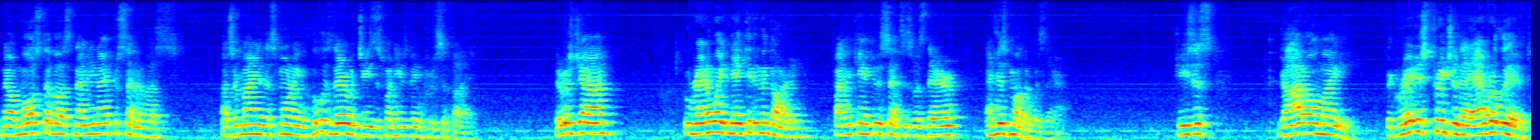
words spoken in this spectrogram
Now, most of us, 99% of us, I was reminded this morning who was there with Jesus when he was being crucified? There was John, who ran away naked in the garden, finally came to his senses, was there, and his mother was there. Jesus, God Almighty, the greatest preacher that ever lived,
